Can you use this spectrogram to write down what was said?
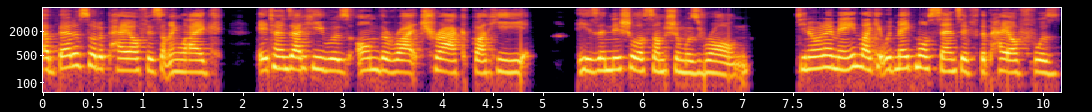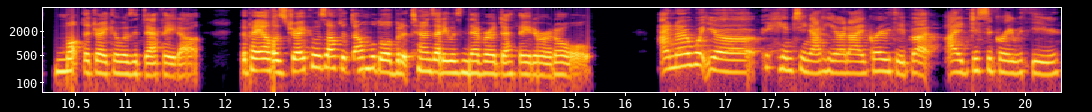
A better sort of payoff is something like, it turns out he was on the right track, but he his initial assumption was wrong. Do you know what I mean? Like it would make more sense if the payoff was not that Draco was a Death Eater. The payoff was Draco was after Dumbledore, but it turns out he was never a Death Eater at all. I know what you're hinting at here, and I agree with you, but I disagree with you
